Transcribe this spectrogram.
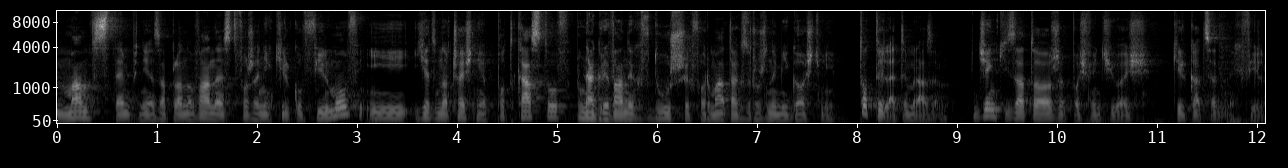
Mam wstępnie zaplanowane stworzenie kilku filmów i jednocześnie podcastów nagrywanych w dłuższych formatach z różnymi gośćmi. To tyle tym razem. Dzięki za to, że poświęciłeś kilka cennych chwil.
